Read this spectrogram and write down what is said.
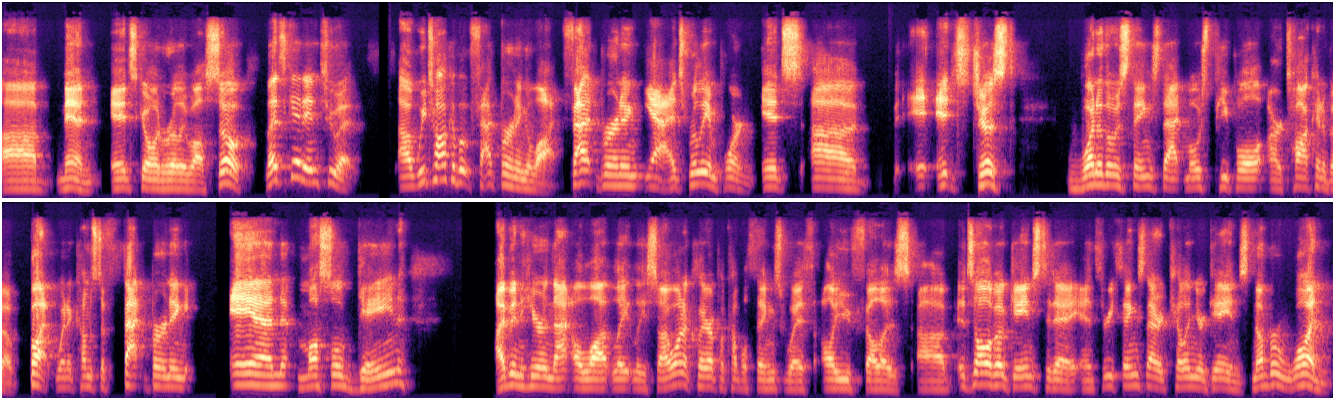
Uh, man, it's going really well. So let's get into it. Uh, we talk about fat burning a lot. Fat burning, yeah, it's really important. It's uh, it, it's just one of those things that most people are talking about. But when it comes to fat burning and muscle gain, I've been hearing that a lot lately. So I want to clear up a couple things with all you fellas. Uh, it's all about gains today and three things that are killing your gains. Number one,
